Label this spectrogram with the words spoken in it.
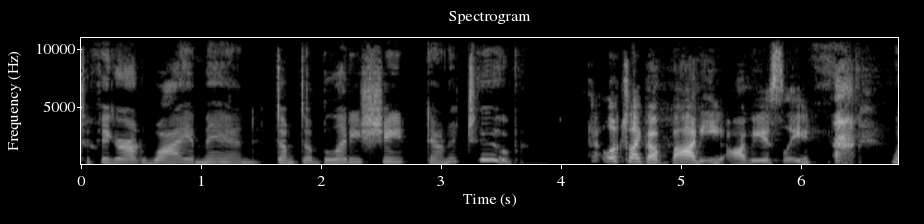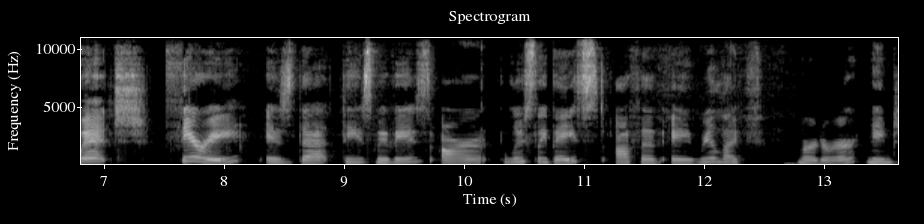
to figure out why a man dumped a bloody sheet down a tube. That looked like a body, obviously. Which theory is that these movies are loosely based off of a real life murderer named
